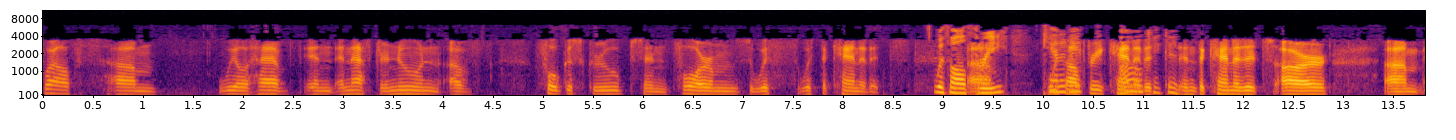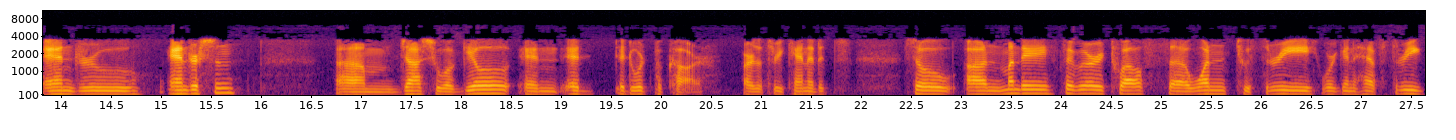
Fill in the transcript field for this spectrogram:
12th, um, we'll have an, an afternoon of focus groups and forums with with the candidates. With all uh, three candidates. With all three candidates, oh, okay, and the candidates are um, Andrew Anderson, um, Joshua Gill, and Ed, Edward Picard are the three candidates. So on Monday, February 12th, uh, 1 to 3, we're going to have three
